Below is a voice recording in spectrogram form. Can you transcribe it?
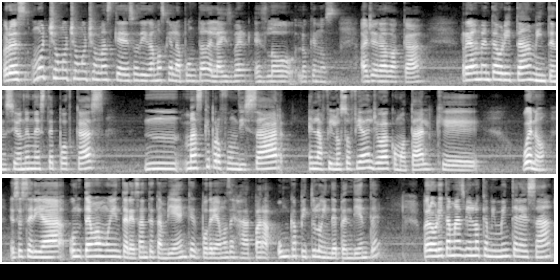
pero es mucho, mucho, mucho más que eso. Digamos que la punta del iceberg es lo, lo que nos ha llegado acá. Realmente ahorita mi intención en este podcast, mm, más que profundizar en la filosofía del yoga como tal, que, bueno, eso sería un tema muy interesante también que podríamos dejar para un capítulo independiente. Pero ahorita más bien lo que a mí me interesa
